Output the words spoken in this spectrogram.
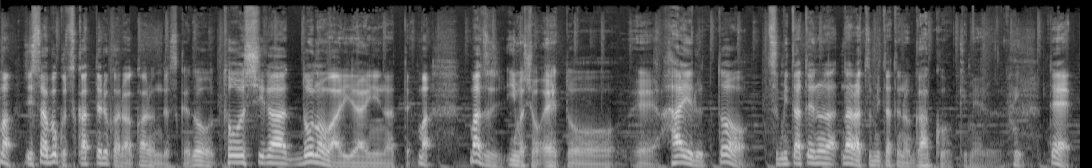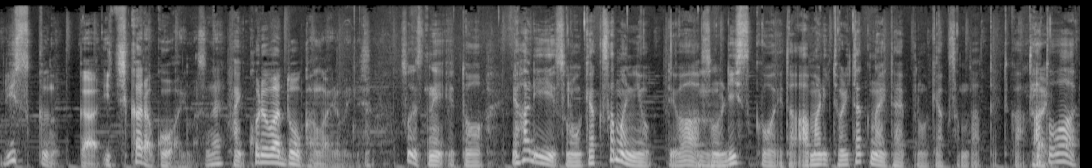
まあ実際僕使ってるから分かるんですけど投資がどの割合になって、まあ、まず言いましょう、えーとえー入ると積み立てのなら積み立ての額を決める、はい。でリスクが1から5ありますね、はい。これはどう考えればいいんでしょうそうですね、えっと、やはりそのお客様によっては、そのリスクを、えっと、あまり取りたくないタイプのお客様だったりとか、はい。あとは、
